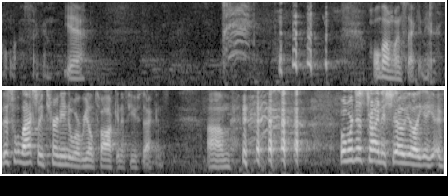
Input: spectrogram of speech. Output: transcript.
Hold on a second. Yeah. Hold on one second here. This will actually turn into a real talk in a few seconds. Um, but we're just trying to show you like a, a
